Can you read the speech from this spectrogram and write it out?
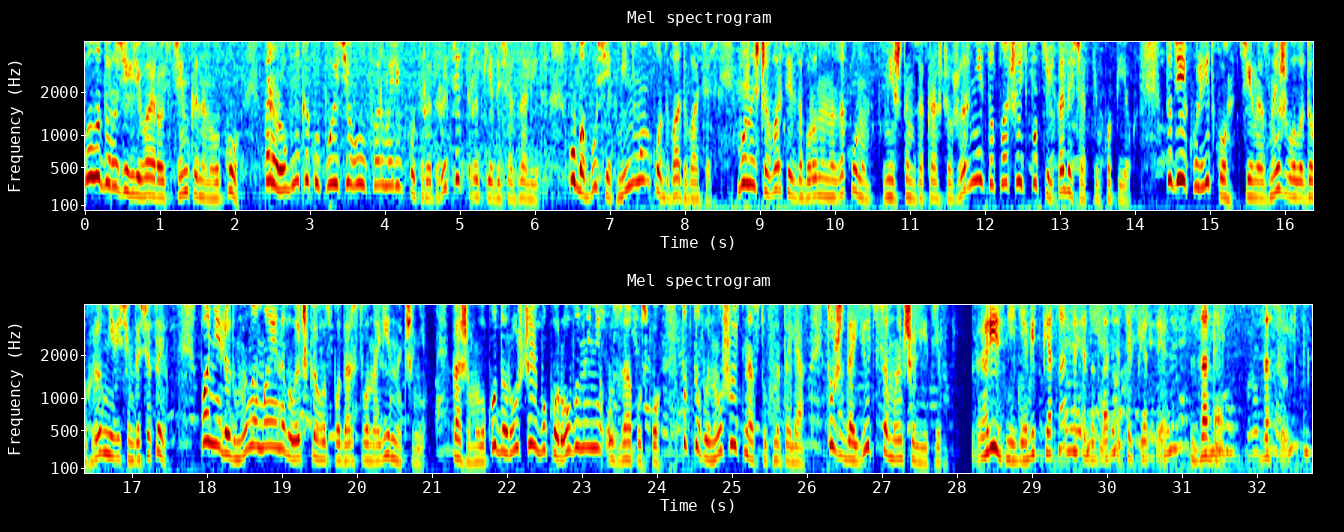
холоду розігріває розцінки на молоко. Переробники купують його у фермерів по 3,30-3,50 за літр. У бабусь як мінімум по 2,20, бо нижча вартість заборонена законом. Між тим за кращу жирність доплачують по кілька десятків копійок. Тоді як улітку ціни знижували до гривні 80. Пані Людмила має невеличке господарство на Вінниччині. Каже, молоко дорожчає, бо корови нині у запуску, тобто виношують наступне теля, тож дають все менше літрів. Різні є від 15 до 25 за день, за сутки.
